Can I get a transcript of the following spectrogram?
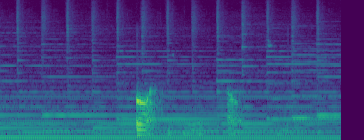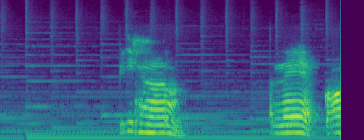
ำตัววิธีทำอันแรกก็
